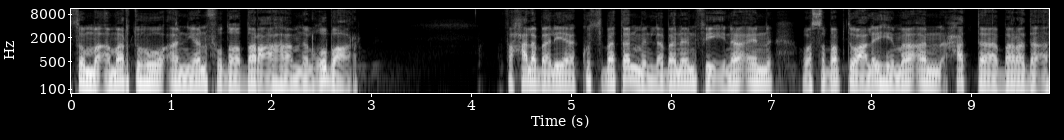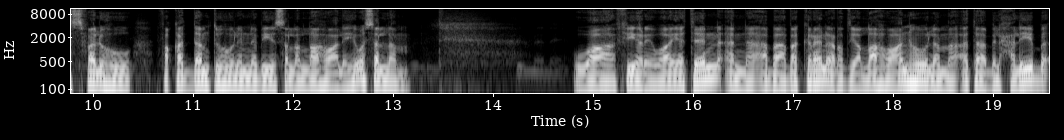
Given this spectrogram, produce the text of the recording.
ثم أمرته أن ينفض ضرعها من الغبار. فحلب لي كثبة من لبن في إناء وصببت عليه ماء حتى برد أسفله فقدمته للنبي صلى الله عليه وسلم. وفي رواية أن أبا بكر رضي الله عنه لما أتى بالحليب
